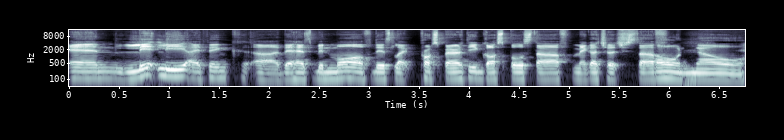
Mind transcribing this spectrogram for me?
and lately, I think uh, there has been more of this like prosperity gospel stuff, mega church stuff. Oh no!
